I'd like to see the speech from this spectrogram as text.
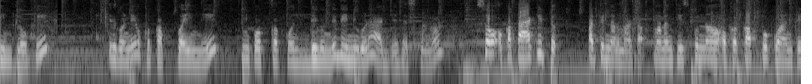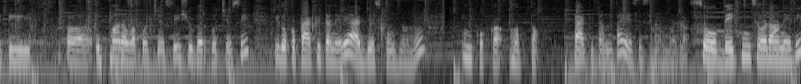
దీంట్లోకి. ఇదిగోండి ఒక కప్ అయింది. ఇంకొక కొద్దిగా ఉంది దీన్ని కూడా యాడ్ చేసేసుకుందాం. సో ఒక ప్యాకెట్ పట్టిందనమాట మనం తీసుకున్న ఒక కప్పు క్వాంటిటీ ఉప్మా రవ్వకు వచ్చేసి షుగర్కి వచ్చేసి ఇది ఒక ప్యాకెట్ అనేది యాడ్ చేసుకుంటున్నాము ఇంకొక మొత్తం ప్యాకెట్ అంతా వేసేసాం అనమాట సో బేకింగ్ సోడా అనేది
